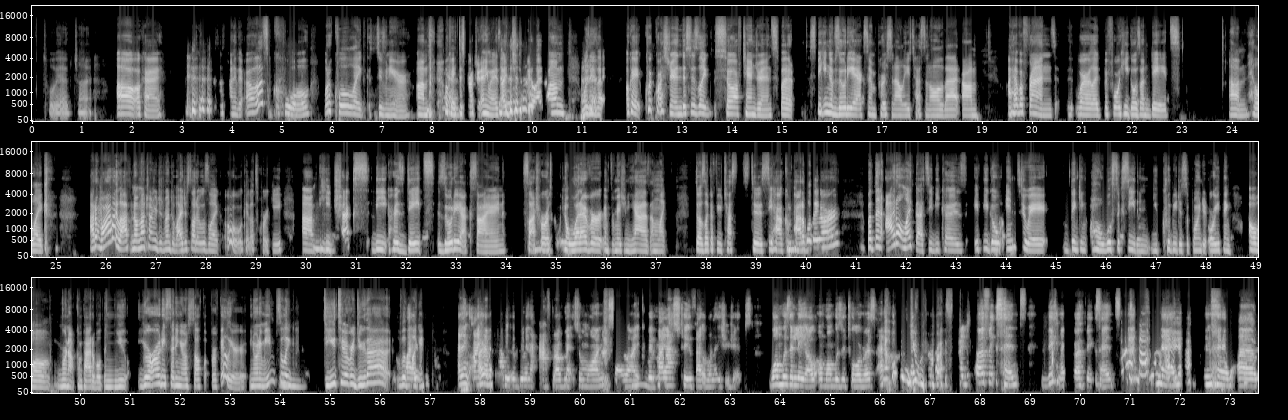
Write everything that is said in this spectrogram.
Oh, okay funny there. Oh, that's cool. What a cool like souvenir. Um, yeah. okay, distracted. Anyways, I just realized. Um, what was I Okay, quick question. This is like so off tangents, but speaking of zodiacs and personality tests and all of that, um, I have a friend where like before he goes on dates, um, he'll like I don't why am I laughing? No, I'm not trying to be judgmental, I just thought it was like, oh, okay, that's quirky um mm-hmm. he checks the his date's zodiac sign slash mm-hmm. horoscope you know whatever information he has and like does like a few tests to see how mm-hmm. compatible mm-hmm. they are but then i don't like that see because if you go into it thinking oh we'll succeed and you could be disappointed or you think oh well we're not compatible then you you're already setting yourself up for failure you know what i mean so like mm-hmm. do you two ever do that with I, like any I think I have a habit of doing that after I've met someone. So, like mm. with my last two failed relationships, one was a Leo and one was a Taurus, and I it makes perfect sense. This makes perfect sense. and then, yeah. and then um,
